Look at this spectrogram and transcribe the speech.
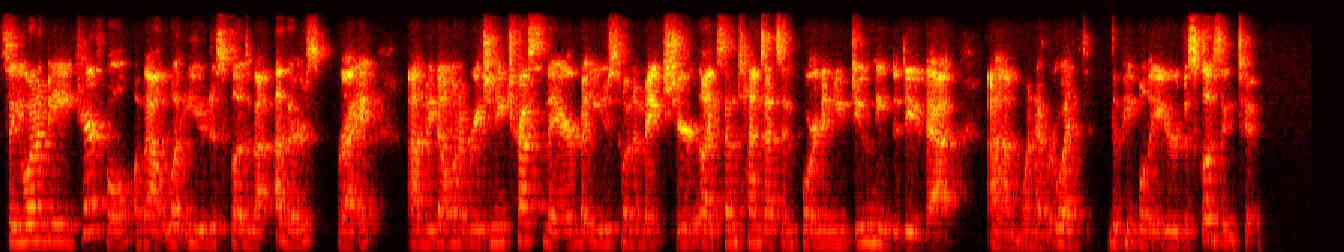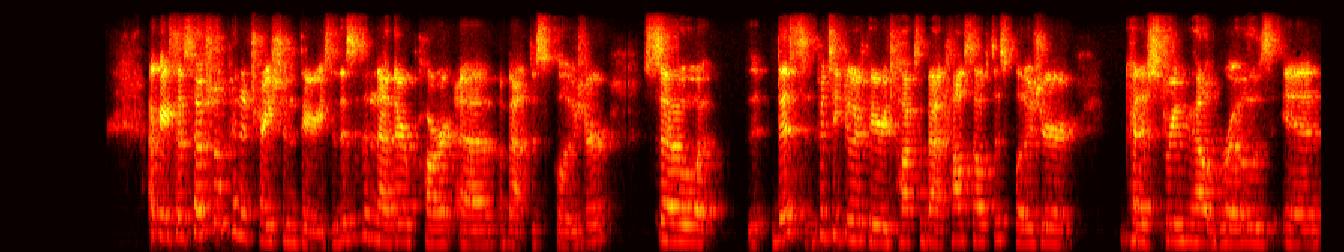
So, you want to be careful about what you disclose about others, right? Um, you don't want to breach any trust there, but you just want to make sure, like sometimes that's important and you do need to do that um, whenever with the people that you're disclosing to. Okay, so social penetration theory. So this is another part of about disclosure. So this particular theory talks about how self-disclosure kind of strength how it grows in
